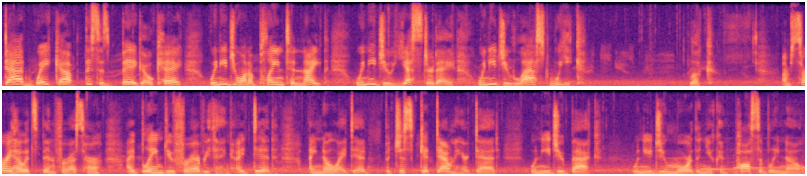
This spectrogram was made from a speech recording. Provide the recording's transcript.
Dad, wake up. This is big, okay? We need you on a plane tonight. We need you yesterday. We need you last week. Look, I'm sorry how it's been for us, huh? I blamed you for everything. I did. I know I did. But just get down here, Dad. We need you back. Need you more than you can possibly know.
